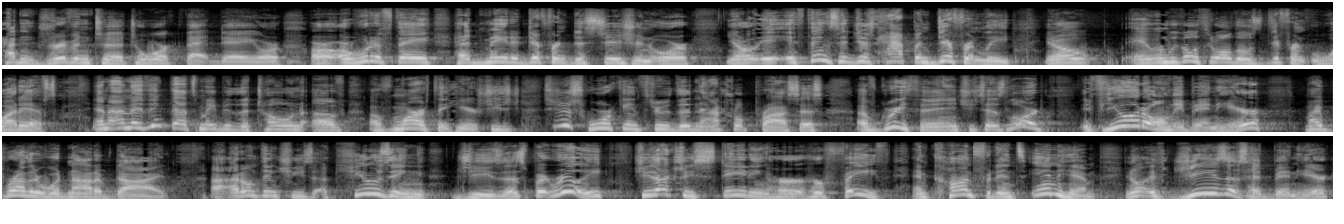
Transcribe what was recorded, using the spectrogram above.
hadn't driven to, to work that day, or, or or what if they had made a different decision, or you know, if, things had just happened differently. You know, and when we go through all those different what ifs, and and I think that's maybe the tone of of Martha here. She's she's just working through the natural process of grief, and she says, Lord, if you had only been here, my brother would not have died. I don't think she's accusing Jesus, but really, she's actually stating her, her faith and confidence in him. You know, if Jesus had been here,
